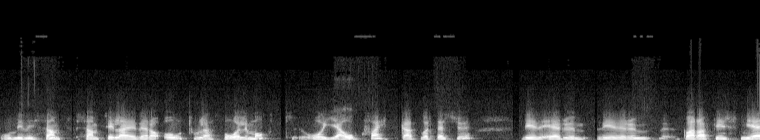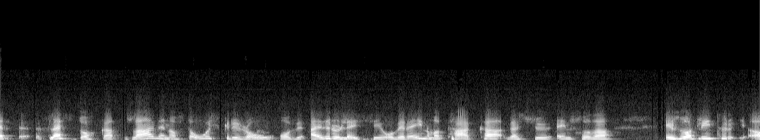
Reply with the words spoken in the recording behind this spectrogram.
og mér finnst samfélagi vera ótrúlega þólimótt og jákvægt gagvar þessu. Við erum, við erum bara, finnst mér, flest okkar hlaðin á stóiskri ró og æðruleysi og við reynum að taka þessu eins og það, eins og það flýtur á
